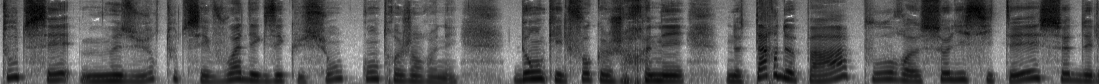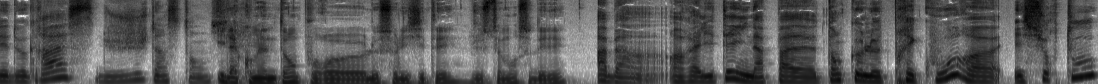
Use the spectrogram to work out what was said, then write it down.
toutes ces mesures, toutes ces voies d'exécution contre Jean-René. Donc il faut que Jean-René ne tarde pas pour solliciter ce délai de grâce du juge d'instance. Il a combien de temps pour euh, le solliciter, justement, ce délai? Ah ben, en réalité, il n'a pas tant que le précourt, euh, et surtout,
